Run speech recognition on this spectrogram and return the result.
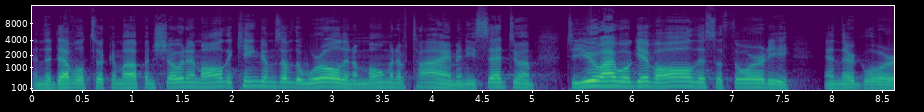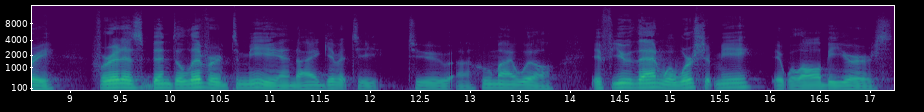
And the devil took him up and showed him all the kingdoms of the world in a moment of time. And he said to him, To you I will give all this authority and their glory, for it has been delivered to me, and I give it to, to uh, whom I will. If you then will worship me, it will all be yours.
